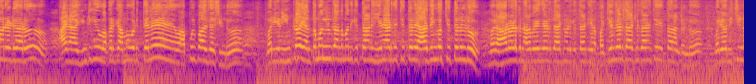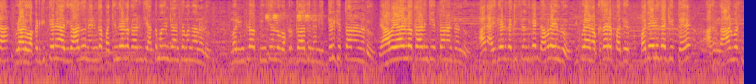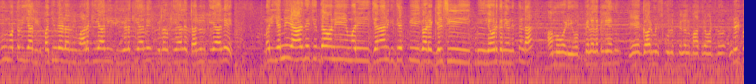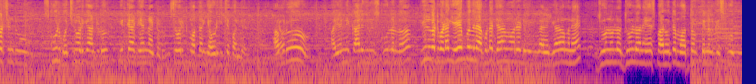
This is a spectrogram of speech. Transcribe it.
జగన్మోహన్ రెడ్డి గారు ఆయన ఇంటికి ఒకరికి అమ్మ ఒడితేనే అప్పులు పాలు చేసిండు. మరి ఈయన ఇంట్లో ఎంతమంది ఉంటే అంతమందికి ఇస్తాడు ఈయన ఆడ తెచ్చిస్తాడు ఆడదింగి వచ్చి ఇస్తాడు వీడు. మరి ఆడవాళ్ళకి నలభై ఐదు ఏడు దాటిన వాళ్ళకి ఇస్తాడు ఈయన పద్దెనిమిది ఏళ్ళు దాటిన కానించే ఇస్తానంటాడు. మరి ఏమైనా ఇచ్చిండా? ఇప్పుడు ఆడు ఒక్కడికి ఇస్తేనే అది కాదు నేను ఇంకా పద్దెనిమిది ఏళ్ళ కానించి ఎంతమంది ఉంటే అంతమంది అన్నాడు. మరి ఇంట్లో పింఛన్లు ఒకరికి కాదు నేను ఇద్దరికి ఇస్తానన్నాడు. యాభై ఏళ్ళలో కానించి ఇస్తానంటాడు. ఆయన ఐదేళ్ళు తగ్గించినందుకే డబుల్ అయినరు. ఇప్పుడు ఆయన ఒక్కసారి పది పదేళ్ళు తగ్గిస్తే అసలు ఆల్మోస్ట్ ఊరు మొత్తం ఇవ్వాలి ఇటు పద్దెనిమిది ఏళ్ళని వాళ్ళకి ఇవ్వాలి ఇటు వీళ్ళకి ఇవ్వాలి పిల్లలకి ఇవ్వాలి తల్లులకి ఇవ్వాలి మరి ఇవన్నీ ఆడ మరి జనానికి చెప్పి ఇక్కడ గెలిచి ఇప్పుడు ఎవరికని ఇస్తుండా? అమ్మఒడి పిల్లలకు లేదు. ఏ గవర్నమెంట్ స్కూల్ పిల్లలు మాత్రం అంటాడు. హండ్రెడ్ పర్సెంట్ స్కూల్కి వచ్చినోడికి అంటాడు. ఇట్టాటి అని అంటాడు. చివరికి మొత్తానికి ఎవడికి ఇచ్చే పని లేదు. అప్పుడు అవన్నీ కాలేజీలు స్కూళ్ళల్లో ఫీజులు కట్టుకోవడానికి ఏ ఇబ్బంది లేకుండా జగన్మోహన్ రెడ్డి గెలవగానే జూన్లో జూన్లోనే వేసి పాల్గొతే మొత్తం పిల్లలకి స్కూల్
